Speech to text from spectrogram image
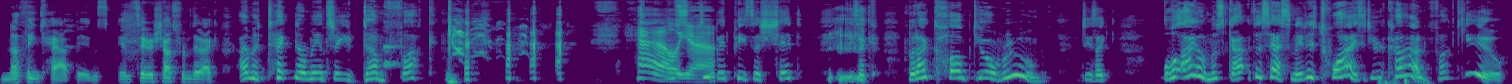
nothing happens, and Sarah shouts from the back, I'm a technomancer, you dumb fuck! Hell you yeah. stupid piece of shit. He's like, but I comped your room. And she's like, well, I almost got assassinated twice at your con. Fuck you.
